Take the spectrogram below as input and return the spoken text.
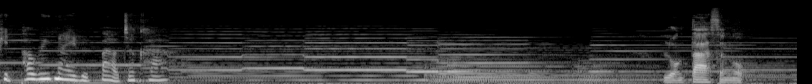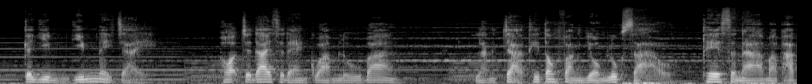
ผิดพระวินัยหรือเปล่าเจ้าคะ หลวงตาสงบกระยิมยิ้มในใจ เพราะจะได้แสดงความรู้บ้าง หลังจากที่ต้องฟังโยมลูกสาว เทศนามาพัก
